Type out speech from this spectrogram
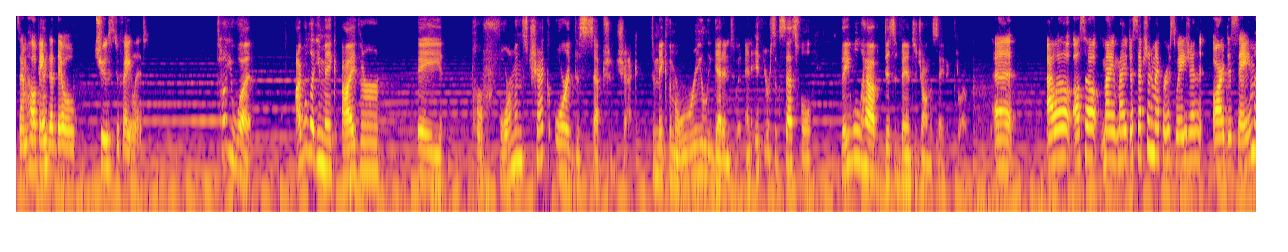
So I'm hoping Okay. that they will choose to fail it. Tell you what. I will let you make either a performance check or a deception check to make them really get into it. And if you're successful, they will have disadvantage on the saving throw. Uh, I will also my my deception and my persuasion are the same,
